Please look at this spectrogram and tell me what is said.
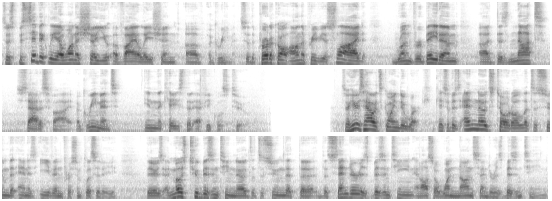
So specifically, I want to show you a violation of agreement. So the protocol on the previous slide, run verbatim, uh, does not satisfy agreement in the case that f equals 2. So here's how it's going to work. Okay, so there's n nodes total. Let's assume that n is even for simplicity. There's at most two Byzantine nodes. Let's assume that the, the sender is Byzantine and also one non-sender is Byzantine.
